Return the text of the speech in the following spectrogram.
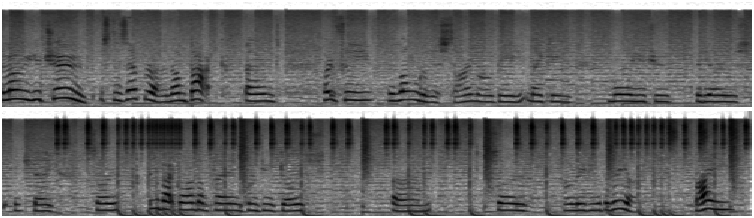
Hello YouTube, it's the Zebra and I'm back and hopefully for longer this time I'll be making more YouTube videos each day. So in the background I'm playing Call of Duty Ghosts, um, so I'll leave you with the video. Bye!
